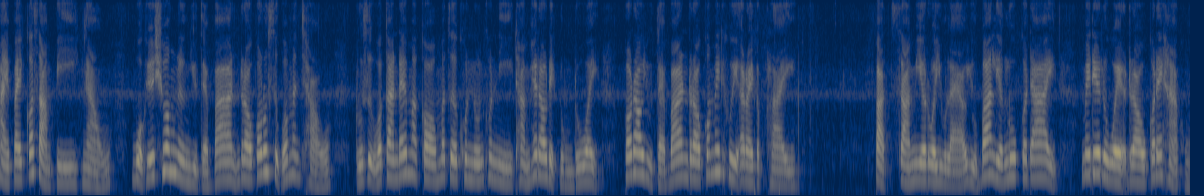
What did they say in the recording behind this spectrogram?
หายไปก็ 3 ปี เหงา บวกด้วยช่วงหนึ่งอยู่แต่บ้าน เราก็รู้สึกว่ามันเฉา รู้สึกว่าการได้มากองมาเจอคนนู้นคนนี้ทำให้เราเด็กลงด้วย เพราะเราอยู่แต่บ้านเราก็ไม่คุยอะไรกับใคร ปัดสามีรวยอยู่แล้ว อยู่บ้านเลี้ยงลูกก็ได้ ไม่ได้รวยเราก็ได้หาของ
